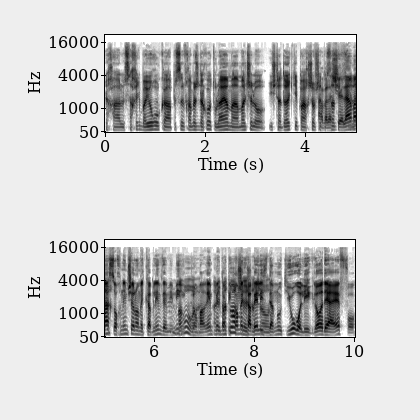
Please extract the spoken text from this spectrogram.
ככה לשחק ביורו-קאפ 25 דקות, אולי המעמד שלו ישתדרג טיפה עכשיו שדו אבל השאלה מה. הסוכנים שלו מקבלים וממי. ברור, כלומר, אם אתה פתאום שיש מקבל. הזדמנות יורו ליג, לא יודע איפה,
